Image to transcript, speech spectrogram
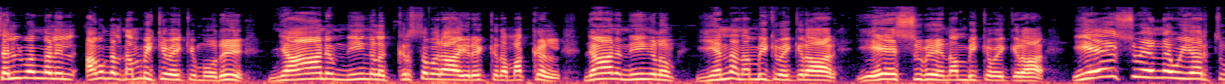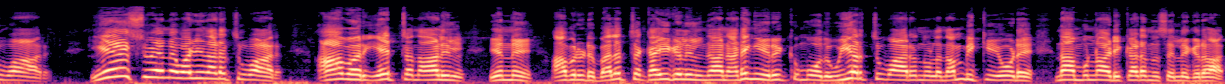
செல்வங்களில் அவங்க நம்பிக்கை வைக்கும் போது ஞானம் நீங்களும் கிறிஸ்தவராக இருக்கிற மக்கள் ஞானம் நீங்களும் என்ன நம்பிக்கை வைக்கிறார்? இயேசுவே நம்பிக்கை வைக்கிறார். இயேசு என்னை உயர்த்துவார். இயேசு என்னை வழி நடத்துவார் அவர் ஏற்ற நாளில் என்னை அவருடைய பலத்த கைகளில் நான் அடங்கி இருக்கும்போது உயர்த்துவார் என்னுள்ள நம்பிக்கையோடு நாம் முன்னாடி கடந்து செல்லுகிறார்.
